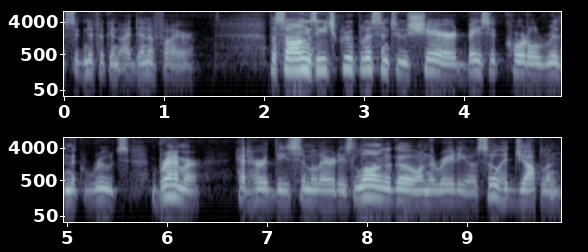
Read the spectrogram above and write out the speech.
significant identifier. The songs each group listened to shared basic chordal rhythmic roots. Brammer had heard these similarities long ago on the radio, so had Joplin,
